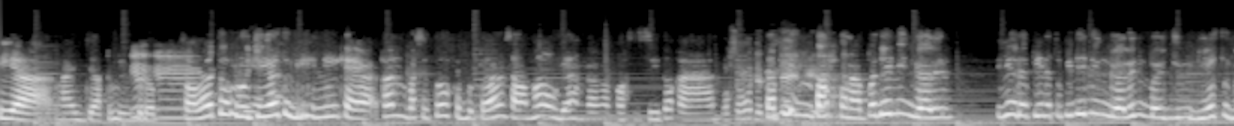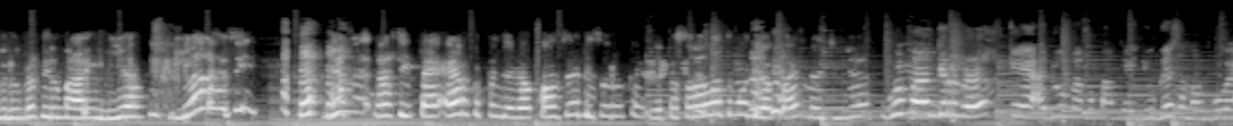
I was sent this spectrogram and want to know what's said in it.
Iya, ngajak di grup. Mm-mm. Soalnya tuh lucunya tuh gini, kayak kan pas itu kebetulan sama udah nggak ngekos di situ kan. Oh, sama udah Tapi ya? entah kenapa dia ninggalin Iya udah pindah, tapi dia ninggalin baju dia segedubrak di lemari dia. Gila gak sih? Dia ng- ngasih PR ke penjaga kosnya disuruh kayak ya terserah lo tuh mau diapain bajunya. gue mager banget kayak aduh nggak kepake juga sama gue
